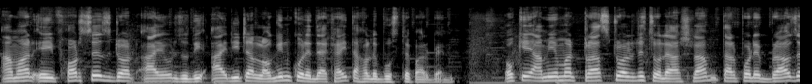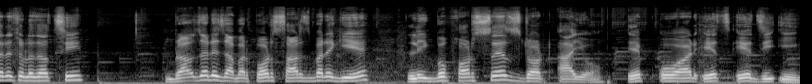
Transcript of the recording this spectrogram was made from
আমার এই ফরসেস ডট আইওর যদি আইডিটা লগ করে দেখাই, তাহলে বুঝতে পারবেন। ওকে, আমি আমার ট্রাস্ট ওয়ালেটে চলে আসলাম। তারপরে ব্রাউজারে চলে যাচ্ছি। ব্রাউজারে যাবার পর সার্চ বারে গিয়ে লিখব Forsage dot IO F O R S A G E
